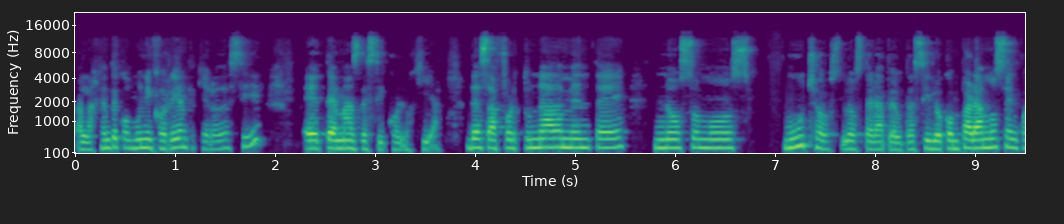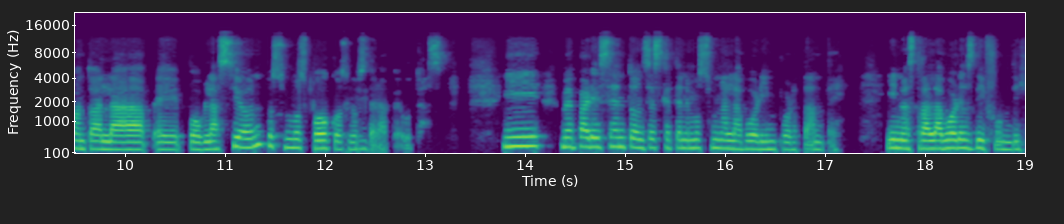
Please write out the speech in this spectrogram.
a la gente común y corriente, quiero decir, eh, temas de psicología. Desafortunadamente, no somos muchos los terapeutas. Si lo comparamos en cuanto a la eh, población, pues somos pocos los terapeutas. Y me parece entonces que tenemos una labor importante y nuestra labor es difundir.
